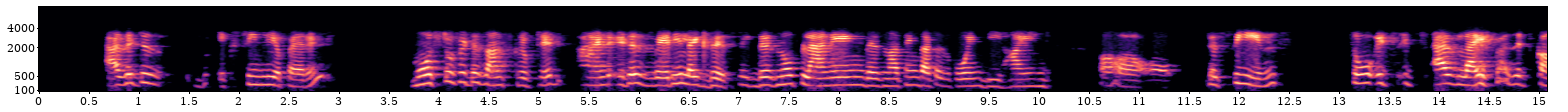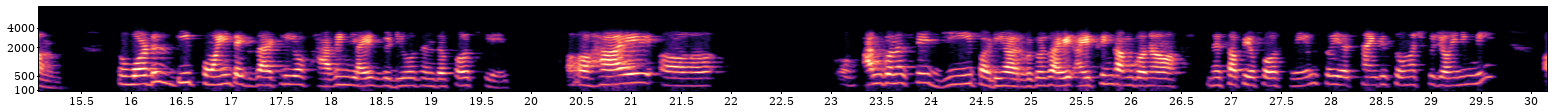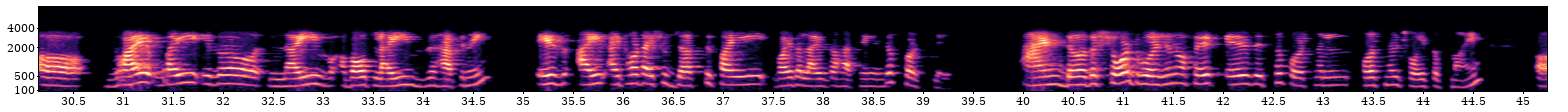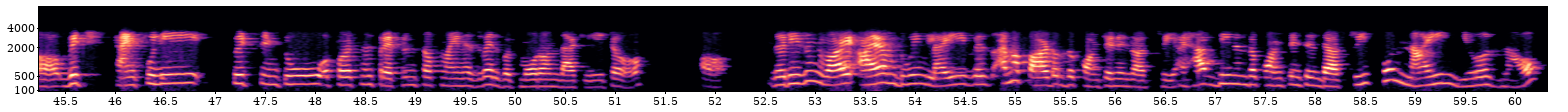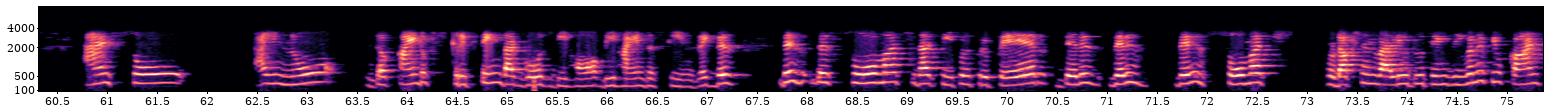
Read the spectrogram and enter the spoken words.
as it is extremely apparent, most of it is unscripted and it is very like this. Like there's no planning, there's nothing that is going behind uh, the scenes. So it's it's as life as it comes. So what is the point exactly of having live videos in the first place? Uh, hi, uh, I'm gonna say G Padhiyar because I, I think I'm gonna mess up your first name. So yes, thank you so much for joining me. Uh, why why is a live about lives happening? Is I, I thought I should justify why the lives are happening in the first place. And uh, the short version of it is it's a personal personal choice of mine, uh, which thankfully fits into a personal preference of mine as well. But more on that later. Uh, the reason why I am doing live is I'm a part of the content industry. I have been in the content industry for nine years now. And so I know the kind of scripting that goes behind behind the scenes. Like there's there's there's so much that people prepare. There is there is there is so much production value to things. Even if you can't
